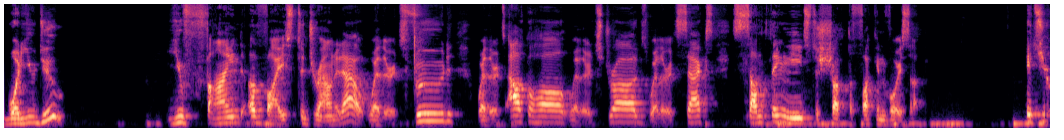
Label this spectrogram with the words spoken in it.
What do you do? You find a vice to drown it out, whether it's food, whether it's alcohol, whether it's drugs, whether it's sex. Something needs to shut the fucking voice up. It's your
